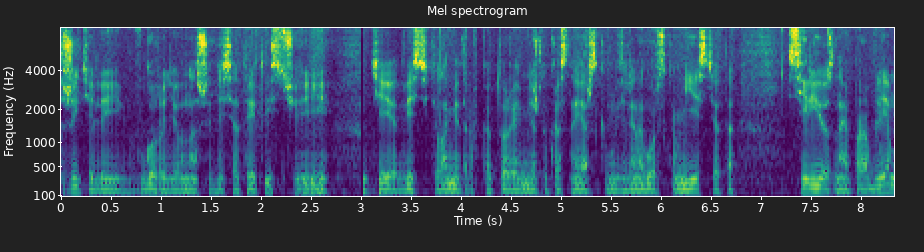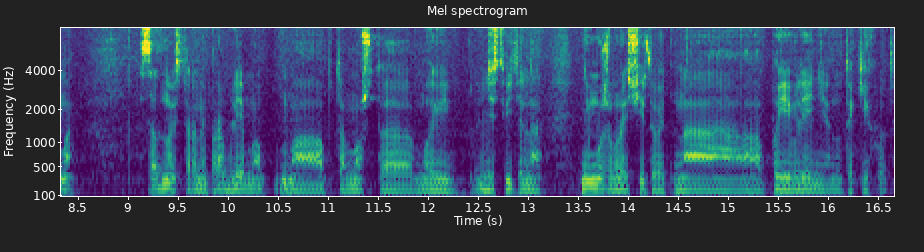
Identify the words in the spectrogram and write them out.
Жителей в городе у нас 63 тысячи. И те 200 километров, которые между Красноярском и Зеленогорском есть, это серьезная проблема. С одной стороны, проблема, а, потому что мы действительно не можем рассчитывать на появление ну, таких вот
